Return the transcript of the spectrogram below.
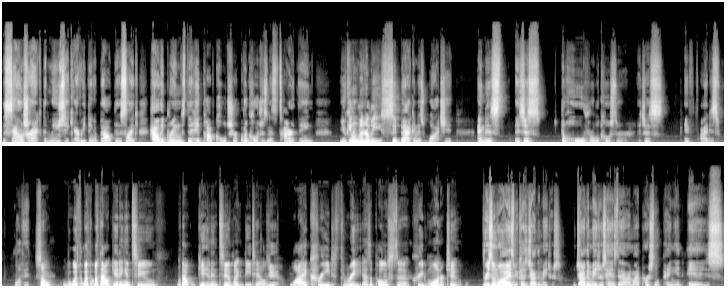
the soundtrack, the music, everything about this, like how they brings the hip hop culture, other cultures in this entire thing. You can literally sit back and just watch it, and this it's just the whole roller coaster. It just if I just love it. so with with without getting into without getting into like details. Yeah. Why Creed three as opposed to Creed one or two? Reason why is because Jonathan Majors. Jonathan Majors, hands down, in my personal opinion, is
